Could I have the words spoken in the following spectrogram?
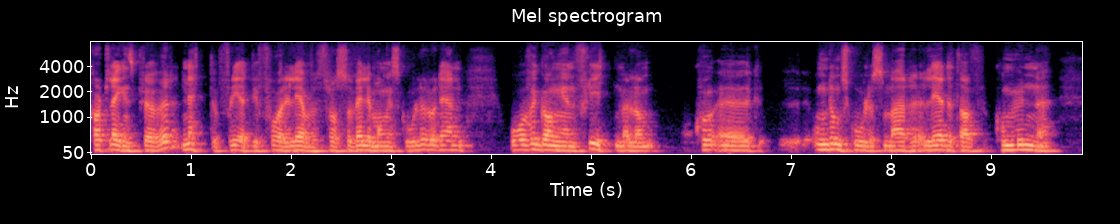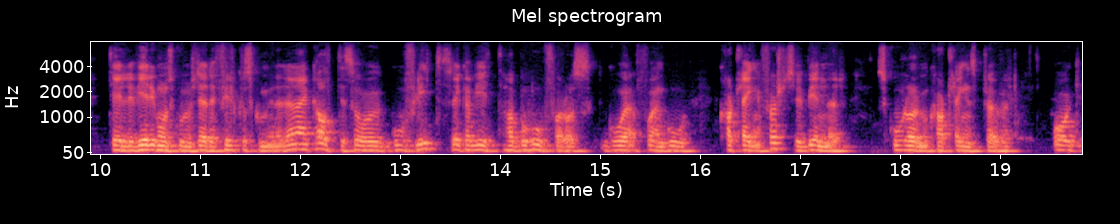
kartleggingsprøver, nettopp fordi vi får elever fra så veldig mange skoler. og det er en overgangen, flyten mellom uh, ungdomsskole som er ledet av kommunene, til videregående skole som leder fylkeskommune. Den er ikke alltid så god flyt, slik at vi har behov for å få en god kartlegging først. Så vi begynner skoleåret med kartleggingsprøver og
